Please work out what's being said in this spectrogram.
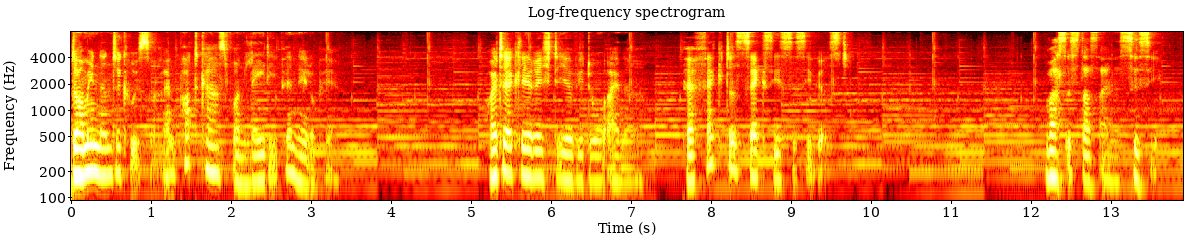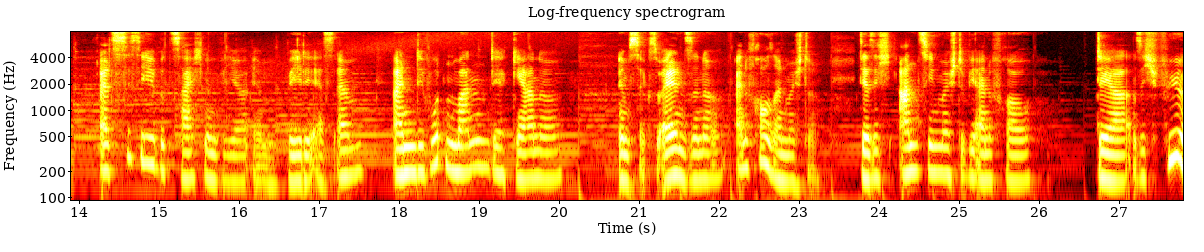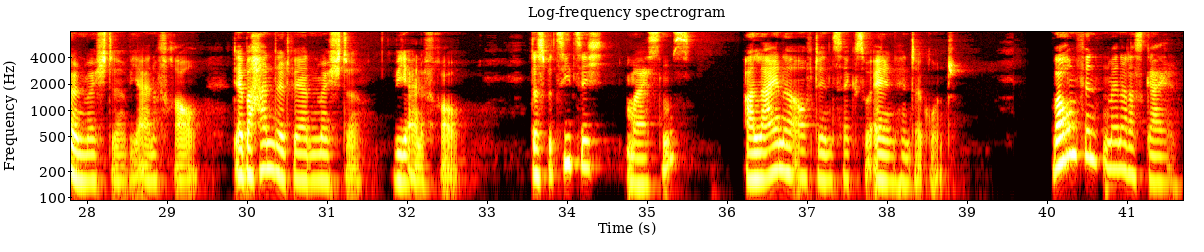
Dominante Grüße, ein Podcast von Lady Penelope. Heute erkläre ich dir, wie du eine perfekte sexy Sissy wirst. Was ist das, eine Sissy? Als Sissy bezeichnen wir im BDSM einen devoten Mann, der gerne im sexuellen Sinne eine Frau sein möchte, der sich anziehen möchte wie eine Frau, der sich fühlen möchte wie eine Frau, der behandelt werden möchte wie eine Frau. Das bezieht sich meistens alleine auf den sexuellen Hintergrund. Warum finden Männer das geil?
